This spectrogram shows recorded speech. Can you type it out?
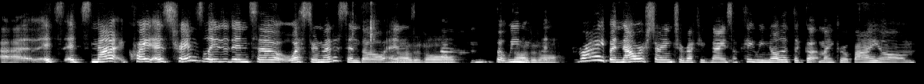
uh, it's it's not quite as translated into Western medicine though. And, not at all. Um, but we not at all. Right, but now we're starting to recognize. Okay, we know that the gut microbiome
